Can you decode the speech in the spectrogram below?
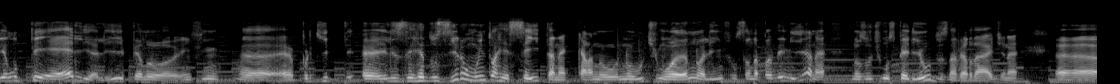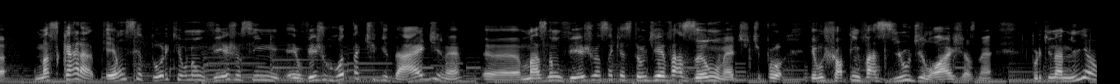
pelo PL ali, pelo, enfim, uh, porque uh, eles reduziram muito a receita, né, cara, no, no, último ano ali, em função da pandemia, né, nos últimos períodos, na verdade, né, mas, cara, é um setor que eu não vejo, assim, eu vejo rotatividade, né, mas não vejo essa questão de evasão, né, de, tipo, ter um shopping vazio de lojas, né, porque na minha,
